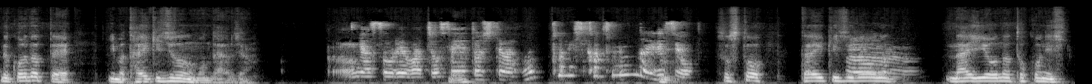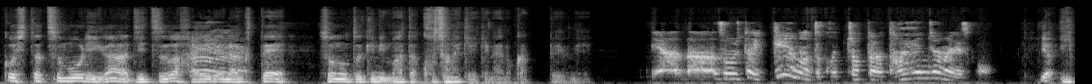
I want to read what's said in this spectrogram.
で、これだって今待機児童の問題あるじゃん。それは女性としては本当に死活問題ですよ。そうすると、待機児童のないようなとこに引っ越したつもりが、実は入れなくて、その時にまた越さなきゃいけないのかっていうね。やだ、そうしたら一軒家なんて買っちゃったら大変じゃないですか。いや、一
